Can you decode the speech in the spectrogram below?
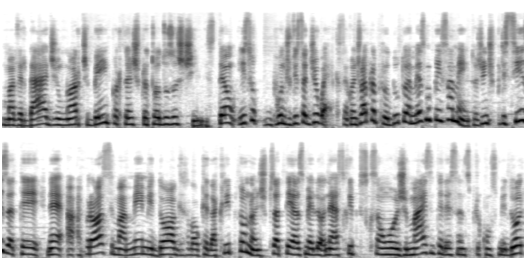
uma verdade, um norte bem importante para todos os times. Então, isso do ponto de vista de UX. Né? Quando a gente vai para produto, é o mesmo pensamento. A gente precisa ter né, a, a, próxima meme dog, sei lá o que, da cripto, não. A gente precisa ter as melhores, né, as criptos que são hoje mais interessantes para o consumidor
